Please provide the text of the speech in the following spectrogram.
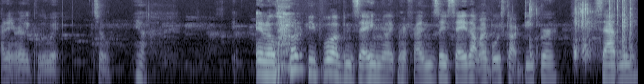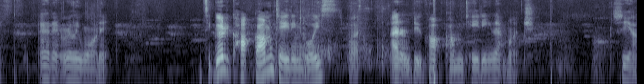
I didn't really glue it, so yeah. And a lot of people have been saying, like my friends, they say that my voice got deeper. Sadly, I didn't really want it. It's a good co commentating voice, but I don't do co commentating that much. So yeah.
